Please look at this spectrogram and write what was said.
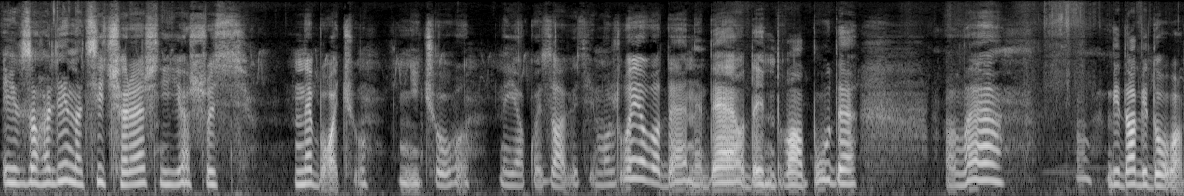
І взагалі на цій черешні я щось не бачу нічого, ніякої завіті. Можливо, де-не-де, один-два буде, але ну, біда бідова.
